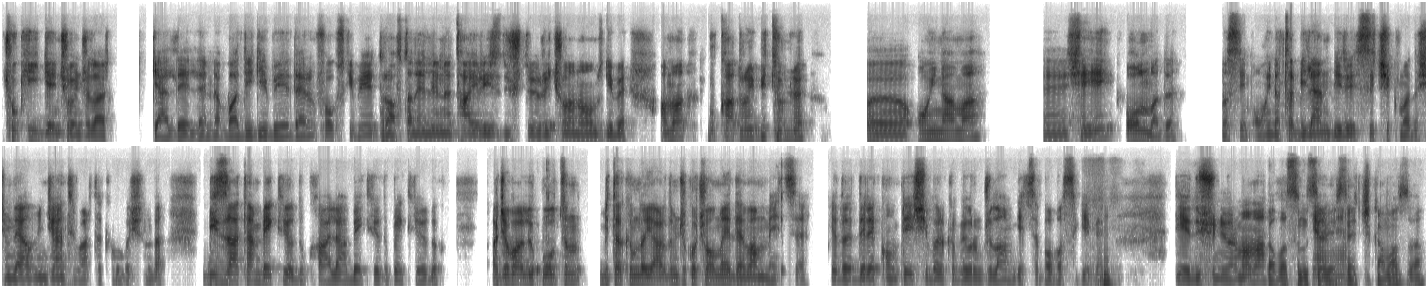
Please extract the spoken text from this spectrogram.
çok iyi genç oyuncular geldi ellerine. Buddy gibi, Darren Fox gibi. Draft'tan ellerine Tyrese düştü, Richuan Holmes gibi. Ama bu kadroyu bir türlü e, oynama e, şeyi olmadı. nasıl diyeyim oynatabilen birisi çıkmadı. Şimdi Alvin Gentry var takımın başında. Biz zaten bekliyorduk hala bekliyorduk bekliyorduk. Acaba Luke Walton bir takımda yardımcı koç olmaya devam mı etse? Ya da direkt komple işi bırakıp yorumculuğa mı geçse babası gibi diye düşünüyorum ama. Babasının yani, seviyesine çıkamaz da.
